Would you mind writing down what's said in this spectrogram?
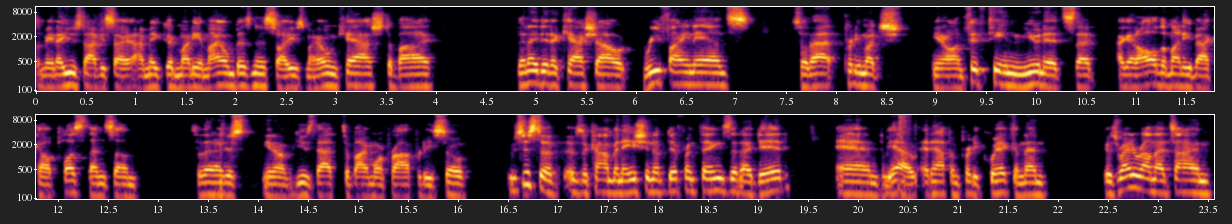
I mean, I used obviously I, I make good money in my own business, so I used my own cash to buy. Then I did a cash out refinance, so that pretty much you know on 15 units that I got all the money back out plus then some. So then I just you know used that to buy more property. So it was just a it was a combination of different things that I did, and yeah, it happened pretty quick. And then it was right around that time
